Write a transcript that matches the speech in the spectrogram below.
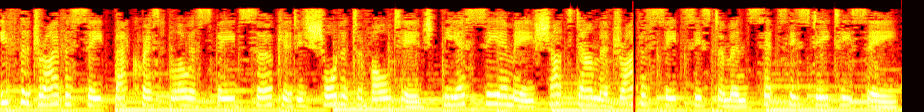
If the driver seat backrest blower speed circuit is shorted to voltage, the SCME shuts down the driver seat system and sets this DTC.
